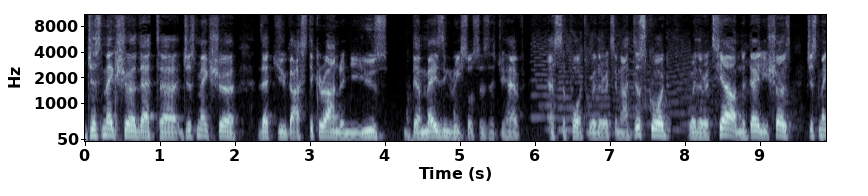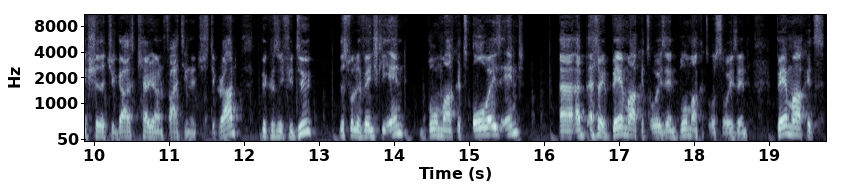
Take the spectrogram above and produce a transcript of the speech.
just make sure that uh, just make sure that you guys stick around and you use the amazing resources that you have as support, whether it's in our Discord, whether it's here on the daily shows. Just make sure that you guys carry on fighting, that you stick around, because if you do, this will eventually end. Bull markets always end. Uh, uh, sorry, bear markets always end. Bull markets also always end. Bear markets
